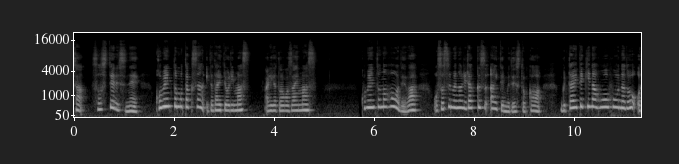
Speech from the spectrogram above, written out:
さあ、そしてですね、コメントもたくさんいただいております。ありがとうございます。コメントの方では、おすすめのリラックスアイテムですとか、具体的な方法などを教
